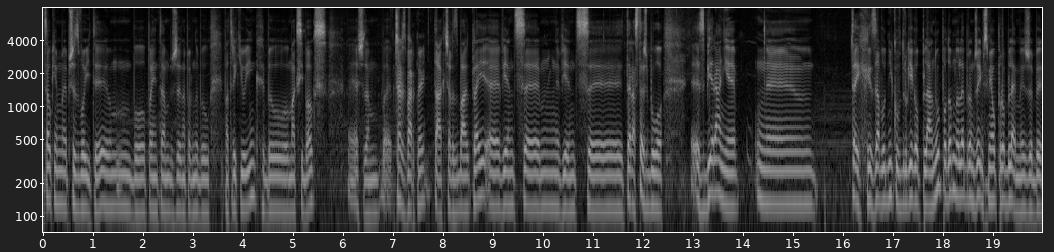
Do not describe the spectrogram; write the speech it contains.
całkiem przyzwoity, m, bo pamiętam, że na pewno był Patrick Ewing, był Maxi Box, e, jeszcze tam e, Charles Barkley? tak, Charles Barkley, e, więc, więc teraz też było zbieranie tych zawodników drugiego planu. Podobno LeBron James miał problemy, żeby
